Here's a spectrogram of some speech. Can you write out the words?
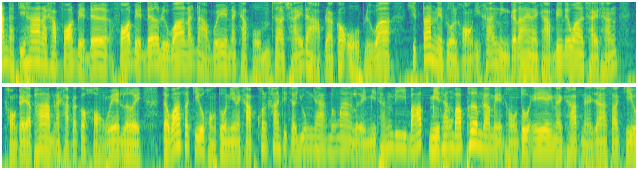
อันดับที่ 5 นะครับฟอร์ b เบเดอร์ฟอร์ b เบเดอร์หรือว่านักดาบเวทนะครับผมจะใช้ดาบแล้วก็โอบ หรือว่าคิตตันในส่วนของอีกข้างหนึ่งก็ได้นะครับ เรียกได้ว่าใช้ทั้ง ของกายภาพนะครับแล้วก็ของเวทเลย แต่ว่าสกิลของตัวนี้นะครับค่อนข้างที่จะยุ่งยากมากๆเลย มีทั้งดีบัฟมีทั้งบัฟเพิ่มดาเมจของตัวเองนะครับไหนจะสกิล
